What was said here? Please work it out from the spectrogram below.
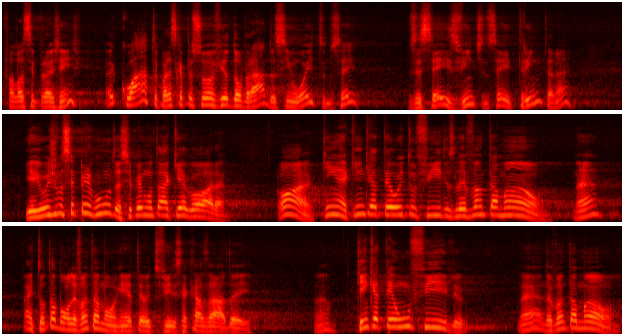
Falou assim para a gente. É quatro, parece que a pessoa havia dobrado, assim, oito, não sei. 16, 20, não sei, 30, né? E aí hoje você pergunta, se perguntar aqui agora, ó, quem é? Quem quer ter oito filhos? Levanta a mão, né? Ah, então tá bom, levanta a mão quem quer ter oito filhos, que é casado aí. Né? Quem quer ter um filho? Né? Levanta a mão.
